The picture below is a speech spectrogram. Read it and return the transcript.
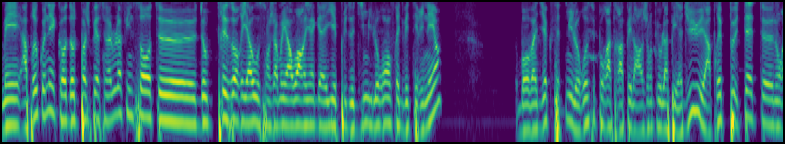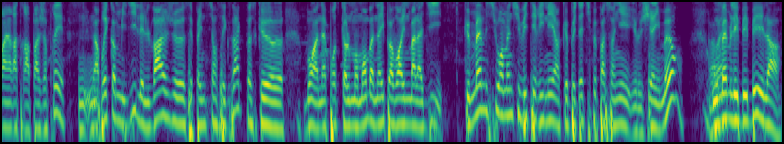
Mais après, on connaît, quand d'autres poches personnelles, on a fait une sorte euh, de trésorerie à sans jamais avoir rien gagné, plus de 10 000 euros en frais de vétérinaire. Bon, on va dire que 7 000 euros, c'est pour rattraper l'argent que vous l'a perdu. Et après, peut-être, euh, on aura un rattrapage après. Mais après, comme il dit, l'élevage, euh, c'est pas une science exacte parce que, bon, à n'importe quel moment, ben, là, il peut avoir une maladie. Que même si on emmène chez vétérinaire, que peut-être il peut pas soigner et le chien il meurt, Ah ou même les bébés là,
